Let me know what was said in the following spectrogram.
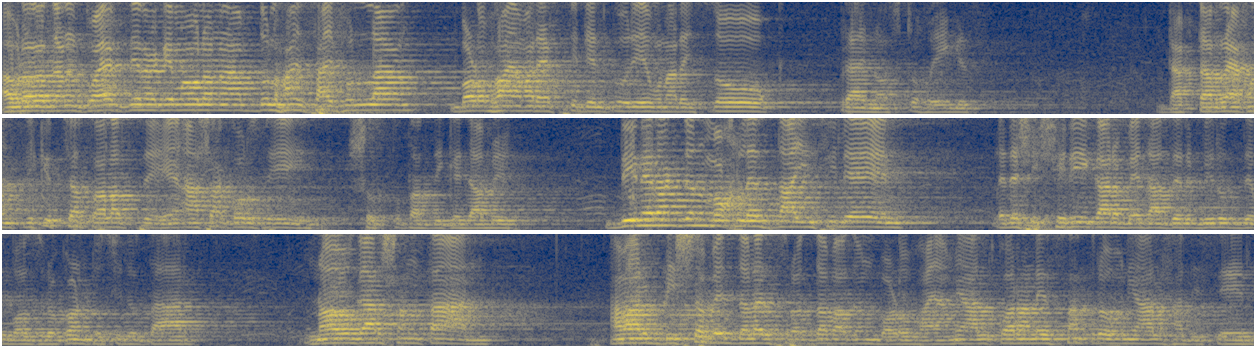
আপনারা জানেন, কয়েকদিন আগে মাওলানা আব্দুল হাই সাইফুল্লাহ বড় ভাই আমার অ্যাক্সিডেন্ট করে ওনার এই চোখ প্রায় নষ্ট হয়ে গেছে। ডাক্তাররা এখন চিকিৎসা চালাচ্ছে, আশা করছে সুস্থতার দিকে যাবে। দিনের একজন মখলেস দায়ী ছিলেন, এদেশি শিরিক আর বেদাতের বিরুদ্ধে বজ্রকণ্ঠ ছিল তার। নওগার সন্তান, আমার বিশ্ববিদ্যালয়ের শ্রদ্ধাভাজন বড় ভাই, আমি আল কোরআনের ছাত্র, উনি আল হাদিসের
